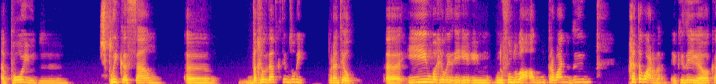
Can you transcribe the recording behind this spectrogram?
apoio, de explicação uh, da realidade que temos ali perante ele. Uh, e, uma, e, e, no fundo, algum trabalho de retaguarda, que diga, ok,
